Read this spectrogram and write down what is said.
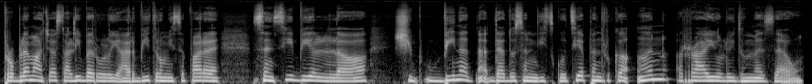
problema aceasta liberului arbitru mi se pare sensibil și bine de adus în discuție, pentru că în raiul lui Dumnezeu,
